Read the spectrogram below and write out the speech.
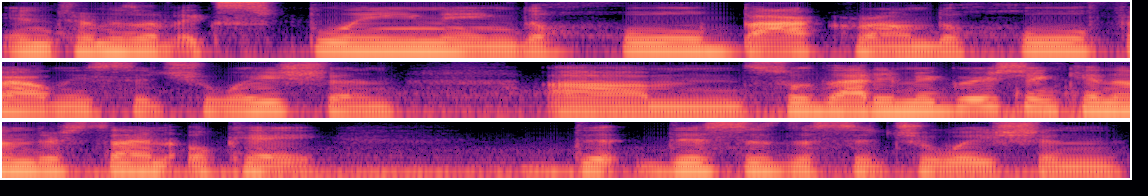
in terms of explaining the whole background, the whole family situation, um, so that immigration can understand, okay, th this is the situation.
